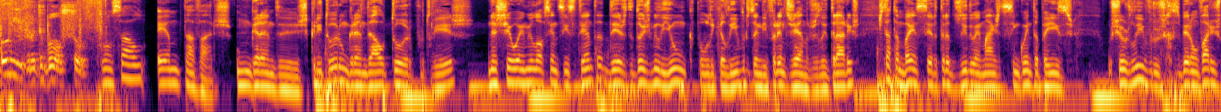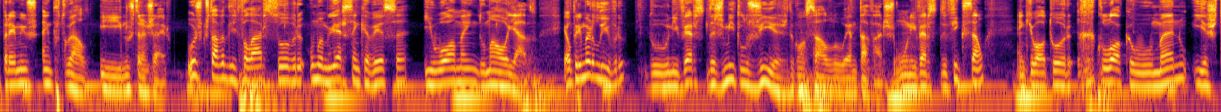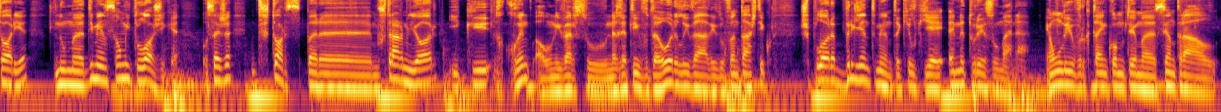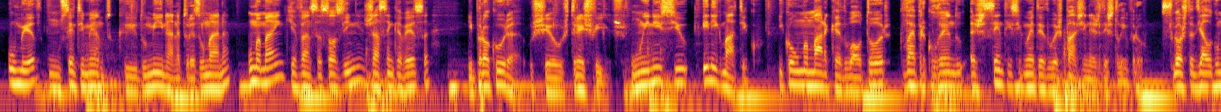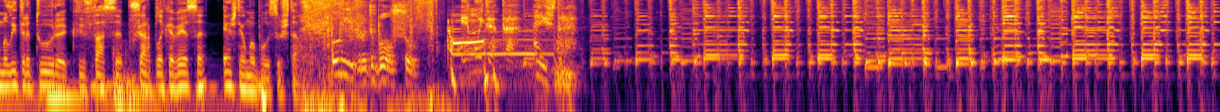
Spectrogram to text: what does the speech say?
Livro de bolso. Gonçalo M. Tavares, um grande escritor, um grande autor português, nasceu em 1970, desde 2001 que publica livros em diferentes géneros literários, está também a ser traduzido em mais de 50 países. Os seus livros receberam vários prémios em Portugal e no estrangeiro. Hoje gostava de lhe falar sobre Uma Mulher Sem Cabeça e O Homem do Mal Olhado. É o primeiro livro do universo das mitologias de Gonçalo M. Tavares, um universo de ficção em que o autor recoloca o humano e a história numa dimensão mitológica, ou seja, distorce para mostrar melhor e que, recorrendo ao universo narrativo da oralidade e do fantástico, explora brilhantemente aquilo que é a natureza humana. É um livro que tem como tema central o medo, um sentimento que domina a natureza humana, uma mãe que avança sozinha, já sem cabeça, e procura os seus três filhos. Um início enigmático e com uma marca do autor que vai percorrendo as 152 páginas deste livro. Se gosta de alguma literatura que faça puxar pela cabeça, esta é uma boa sugestão. Livro de bolso. M80 Extra.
